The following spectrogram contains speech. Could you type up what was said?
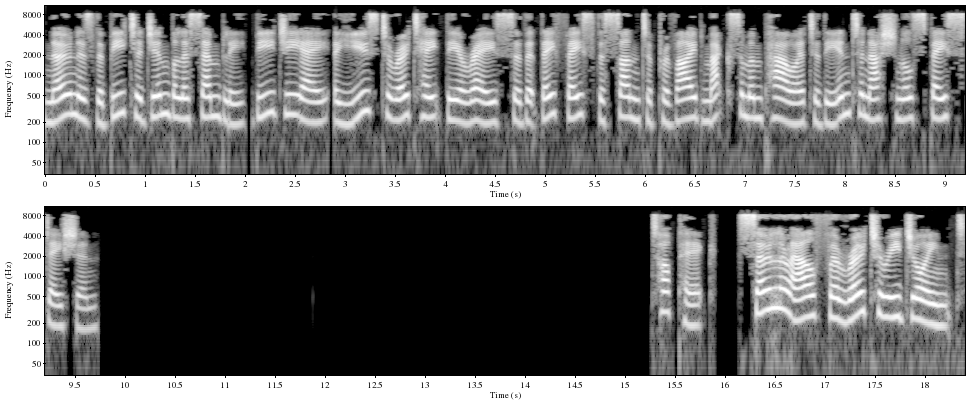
known as the Beta Gimbal Assembly (BGA), are used to rotate the arrays so that they face the Sun to provide maximum power to the International Space Station. Topic: Solar Alpha Rotary Joint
